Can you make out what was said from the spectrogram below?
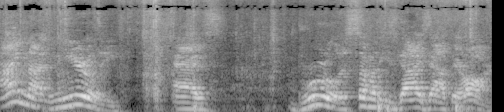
I'm not nearly as brutal as some of these guys out there are.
